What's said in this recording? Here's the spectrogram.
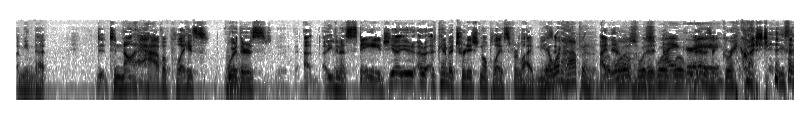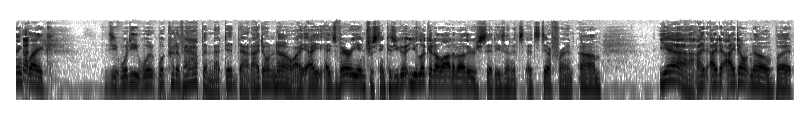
I mean that to not have a place Mm. where there's. Uh, even a stage, yeah, you- a, a kind of a traditional place for live music. Yeah, what happened? I What know. was- was- It- what- I what- agree. that is a great question. do you think like what do you what, what could have happened that did that? I don't know. I, I it's very interesting because you go, you look at a lot of other cities and it's it's different. Um, yeah, I, I, I don't know, but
